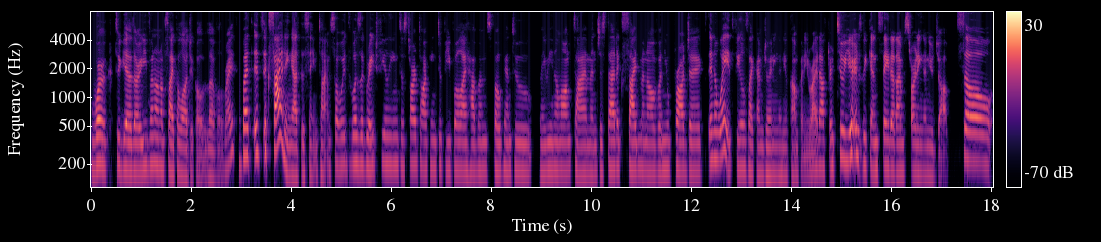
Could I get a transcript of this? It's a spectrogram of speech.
work together even on a psychological level right? But it's exciting at the same time. So it was a great feeling to start talking to people i haven't spoken to maybe in a long time and just that excitement of a new project. In a way it feels like i'm joining a new company right? After 2 years we can say that i'm starting a new job so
